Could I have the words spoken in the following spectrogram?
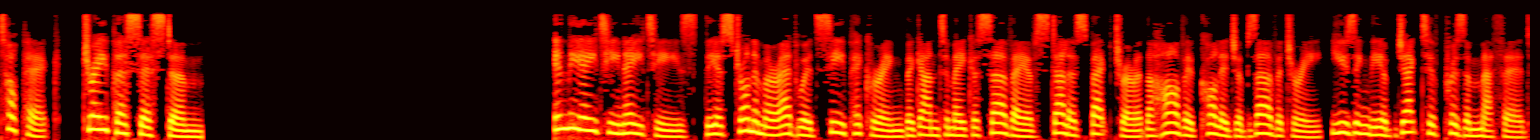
Topic: Draper system. In the 1880s, the astronomer Edward C. Pickering began to make a survey of stellar spectra at the Harvard College Observatory, using the objective prism method.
